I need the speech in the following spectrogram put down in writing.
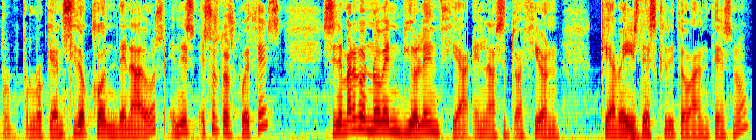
por, lo que han sido condenados, en esos dos jueces, sin embargo, no ven violencia en la situación que habéis descrito antes, ¿no?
